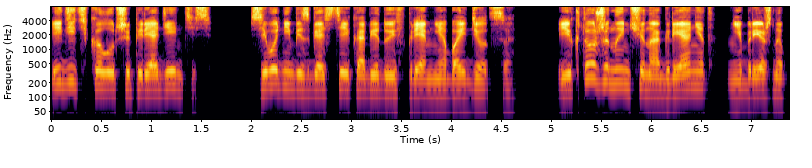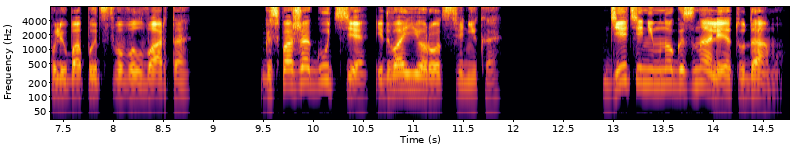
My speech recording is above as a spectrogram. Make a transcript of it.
Идите-ка лучше переоденьтесь. Сегодня без гостей к обеду и впрямь не обойдется. «И кто же нынче нагрянет?» — небрежно полюбопытствовал Варта. «Госпожа Гутти и два ее родственника». Дети немного знали эту даму.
